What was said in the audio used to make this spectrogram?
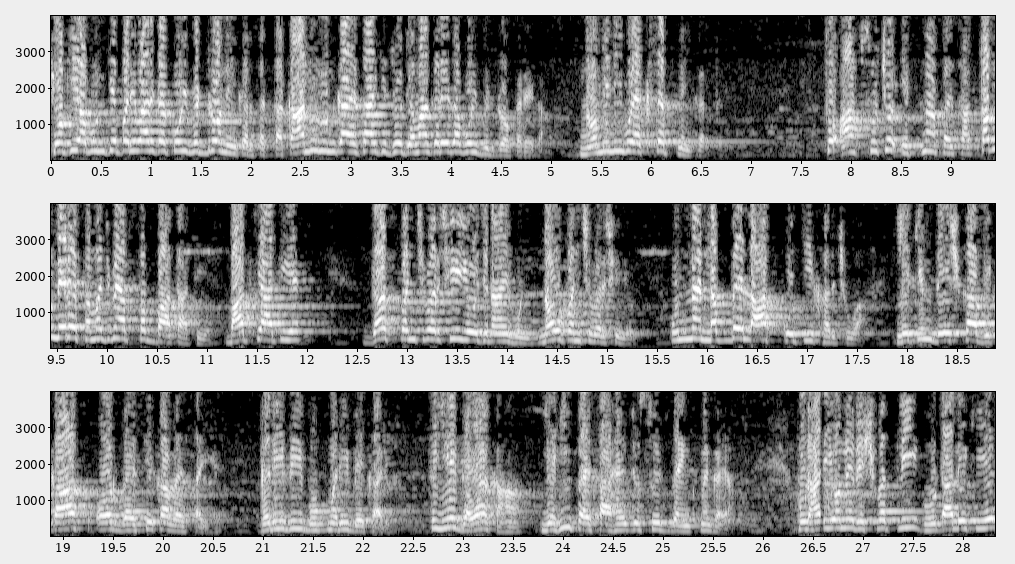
क्योंकि अब उनके परिवार का कोई विड्रॉ नहीं कर सकता। कानून उनका ऐसा है कि जो जमा करेगा, वही विड्रॉ करेगा। नॉमिनी वो एक्सेप्ट नहीं करते। तो आप सोचो, इतना पैसा, तब मेरे समझ में अब सब बात आती है। बात क्या आती है? दस पंचवर्षीय योजनाएँ हुई, नौ पंचवर्षीय। उनमें नब्बे लाख कोटी खर्च हुआ। लेकिन देश का विकास और वैसे का वैसा ही है। गरीबी, भूखमरी, बेकारी। तो ये गया कहाँ? यही पैसा है जो स्विस बैंक में गया। पुढ़ारियों ने रिश्वत ली, घोटाले किए।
